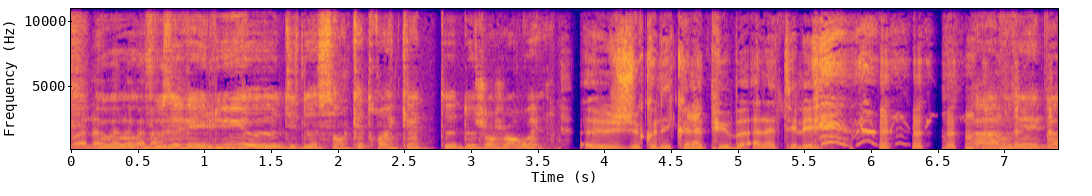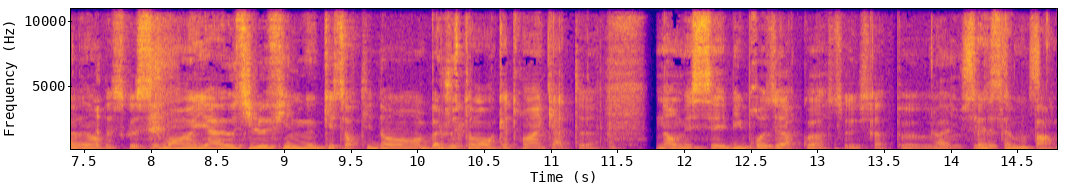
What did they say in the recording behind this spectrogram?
Voilà, vous, voilà, voilà. Vous avez lu 1984 euh, de George Orwell? Euh, Je connais que la pub à la télé. ah, vous n'avez pas, non, parce que c'est bon. Il y a aussi le film qui est sorti dans, bah, justement en 84. Non, mais c'est Big Brother, quoi. Ça peut, Ouais, c'est ça, ça vous parle.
